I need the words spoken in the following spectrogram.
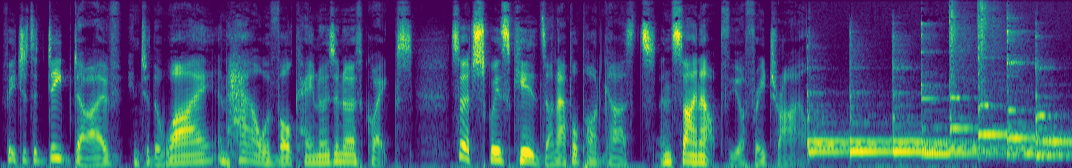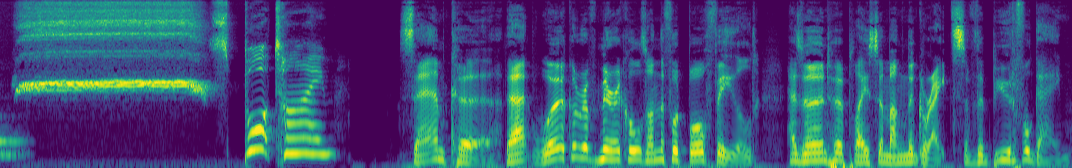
features a deep dive into the why and how of volcanoes and earthquakes. Search Squiz Kids on Apple Podcasts and sign up for your free trial. Sport time. Sam Kerr, that worker of miracles on the football field, has earned her place among the greats of the beautiful game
